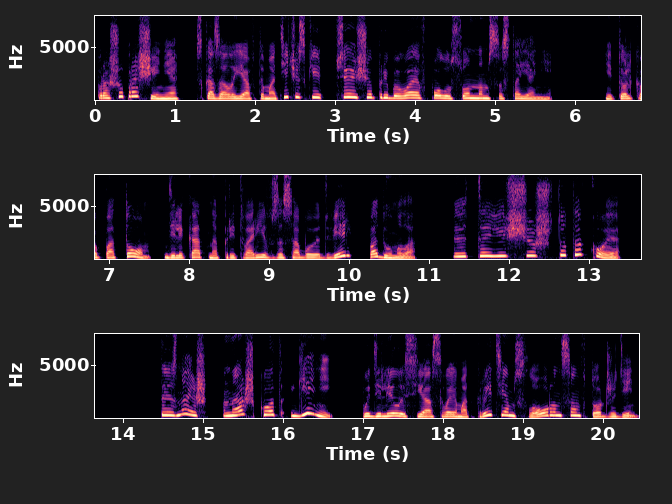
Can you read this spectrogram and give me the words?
«Прошу прощения», — сказала я автоматически, все еще пребывая в полусонном состоянии. И только потом, деликатно притворив за собою дверь, подумала, «Это еще что такое?» «Ты знаешь, наш кот — гений», — поделилась я своим открытием с Лоуренсом в тот же день.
